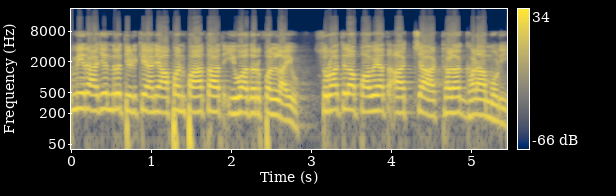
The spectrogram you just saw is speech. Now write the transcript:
मी राजेंद्र तिडके आणि आपण पाहतात युवा दर्पण लाईव्ह सुरुवातीला पाहूयात आजच्या ठळक घडामोडी.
